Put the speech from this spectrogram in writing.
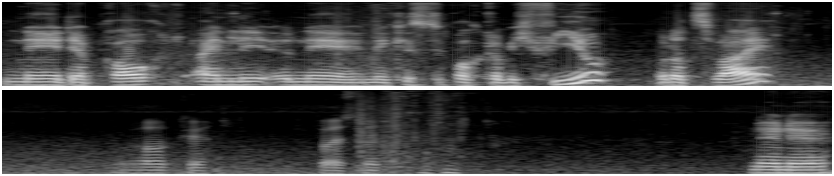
Nee, der braucht ein Le Nee, eine Kiste braucht glaube ich vier oder zwei. Okay. Weiß nicht. Nee, nee.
